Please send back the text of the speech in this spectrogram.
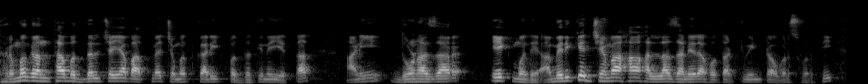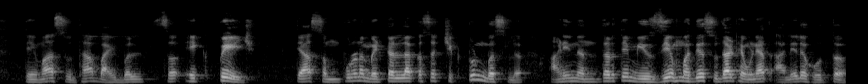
धर्मग्रंथाबद्दलच्या या बातम्या चमत्कारिक पद्धतीने येतात. आणि दोन हजार एकमध्ये. अमेरिकेत जेव्हा हा हल्ला झालेला होता ट्विन टॉवर्सवरती तेव्हा सुद्धा बायबलचं एक पेज त्या संपूर्ण मेटलला कसं चिकटून बसलं आणि नंतर ते म्युझियममध्ये सुद्धा ठेवण्यात आलेलं होतं.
